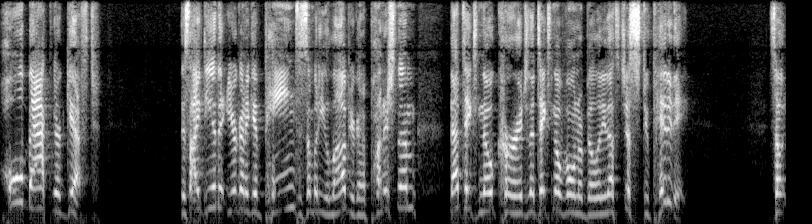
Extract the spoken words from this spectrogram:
hold back their gift. This idea that you're going to give pain to somebody you love, you're going to punish them, that takes no courage, that takes no vulnerability, that's just stupidity. So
